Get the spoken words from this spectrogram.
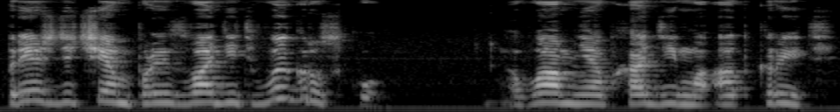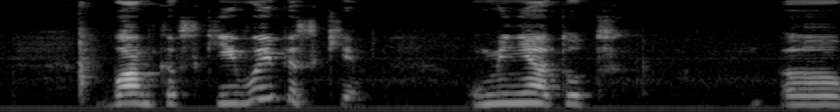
прежде чем производить выгрузку, вам необходимо открыть банковские выписки. У меня тут э,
